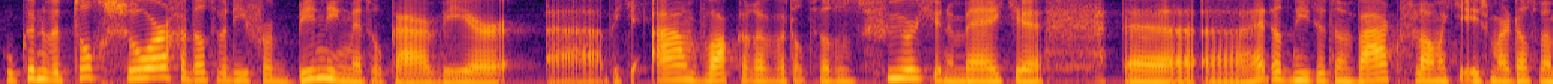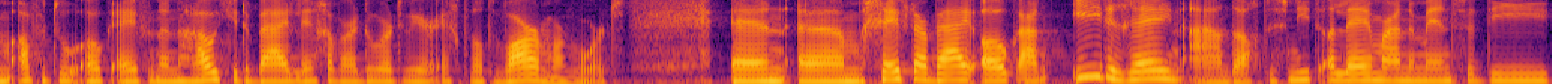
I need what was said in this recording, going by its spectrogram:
hoe kunnen we toch zorgen dat we die verbinding met elkaar weer uh, een beetje aanwakkeren. Dat, dat het vuurtje een beetje. Uh, uh, dat niet het een waakvlammetje is, maar dat we hem af en toe ook even een houtje erbij leggen, waardoor het weer echt wat warmer wordt. En um, geef daarbij ook aan iedereen aandacht. Dus niet alleen maar aan de mensen die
